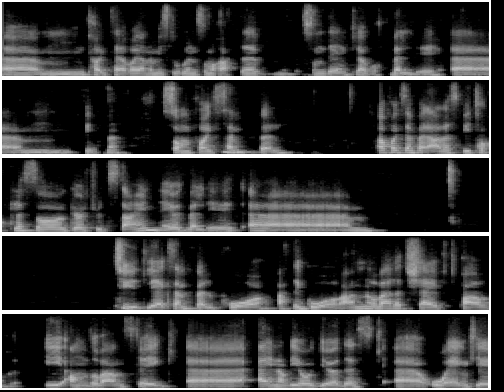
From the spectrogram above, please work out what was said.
eh, karakterer gjennom historien som har hatt det som det egentlig har gått veldig eh, fint med. Som for eksempel ja, for eksempel Alice B. Tokles og Gertrude Stein er jo et veldig eh, tydelig eksempel på at det går an å være et skeivt par i andre verdenskrig. Eh, en av de òg jødisk, eh, og egentlig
